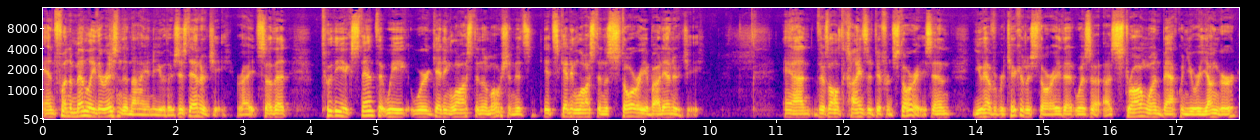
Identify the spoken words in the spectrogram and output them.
And fundamentally, there isn't an I in you, there's just energy, right? So that to the extent that we, we're getting lost in emotion, it's, it's getting lost in a story about energy. And there's all kinds of different stories. And you have a particular story that was a, a strong one back when you were younger,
